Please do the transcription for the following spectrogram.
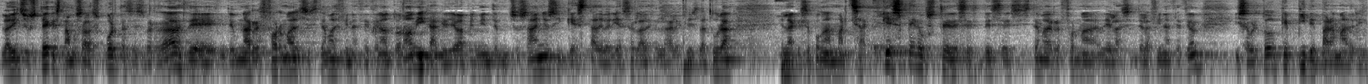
Lo ha dicho usted, que estamos a las puertas, es verdad, de, una reforma del sistema de financiación autonómica que lleva pendiente muchos años y que esta debería ser la, legislatura en la que se ponga en marcha. ¿Qué espera usted de ese, sistema de reforma de la financiación y, sobre todo, qué pide para Madrid?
